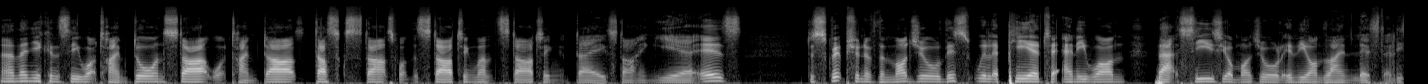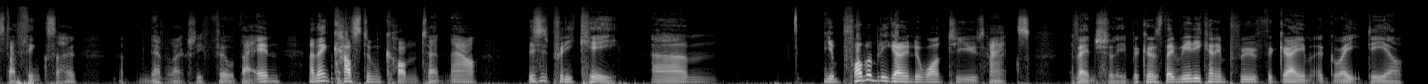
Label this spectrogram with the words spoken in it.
And then you can see what time dawn start, what time dusk starts, what the starting month, starting day, starting year is description of the module. This will appear to anyone that sees your module in the online list. At least I think so. I've never actually filled that in. And then custom content. Now, this is pretty key. Um, you're probably going to want to use hacks eventually because they really can improve the game a great deal.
